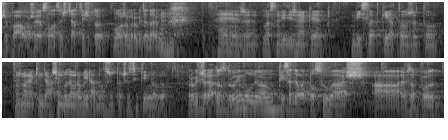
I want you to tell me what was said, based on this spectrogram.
že wow, že ja som vlastne šťastný, že to môžem robiť zadarmo. Uh-huh. Hej, že vlastne vidíš nejaké výsledky a to, že to možno nejakým ďalším ľuďom robí radosť, že to, čo si ty urobil. Robí to radosť druhým ľuďom, ty sa ďalej posúvaš a ja by som povedal,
